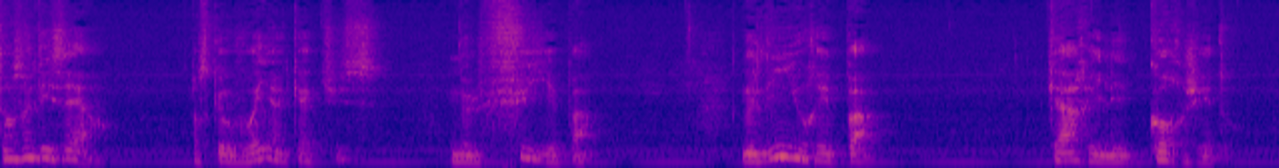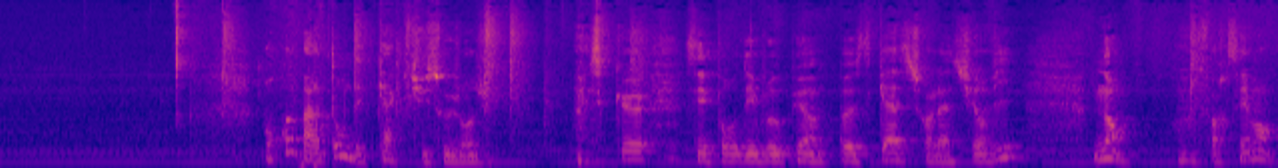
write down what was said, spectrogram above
dans un désert, lorsque vous voyez un cactus, ne le fuyez pas, ne l'ignorez pas, car il est gorgé d'eau. Pourquoi parle-t-on des cactus aujourd'hui? Est-ce que c'est pour développer un podcast sur la survie? Non, forcément.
